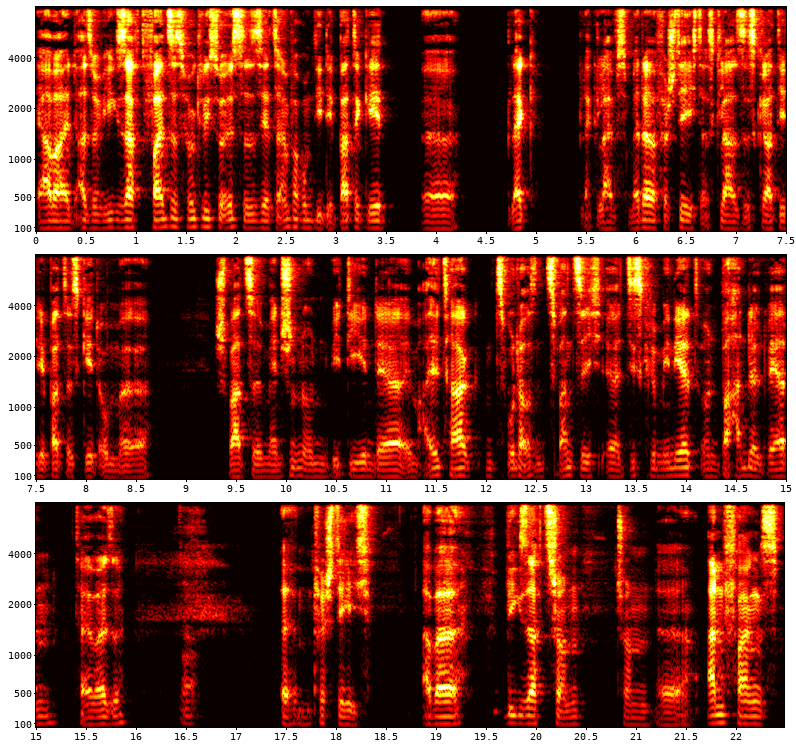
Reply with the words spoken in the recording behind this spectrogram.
ja. Aber halt, also wie gesagt, falls es wirklich so ist, dass es jetzt einfach um die Debatte geht, äh, Black Black Lives Matter verstehe ich das klar. Es ist gerade die Debatte, es geht um äh, schwarze Menschen und wie die in der im Alltag in 2020 äh, diskriminiert und behandelt werden, teilweise. Ja. Ähm, verstehe ich. Aber wie gesagt, schon, schon äh, anfangs,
